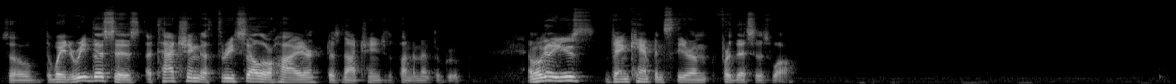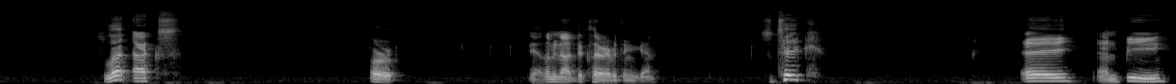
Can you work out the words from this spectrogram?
So the way to read this is attaching a three cell or higher does not change the fundamental group. And we're going to use Van Kampen's theorem for this as well. Let x, or, yeah, let me not declare everything again. So take a and b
